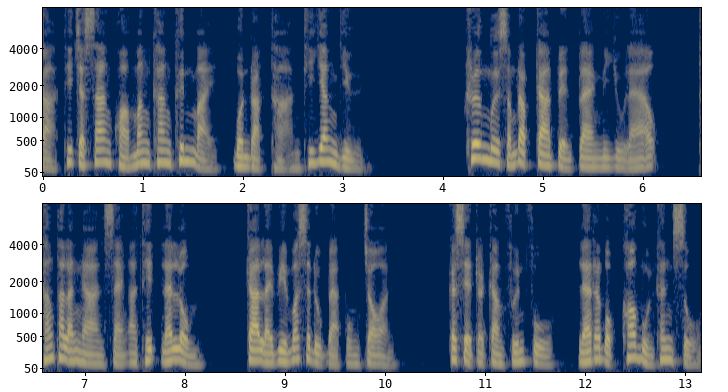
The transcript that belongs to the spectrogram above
กาสที่จะสร้างความมั่งคั่งขึ้นใหม่ บนหลักฐานที่ยั่งยืน เครื่องมือสำหรับการเปลี่ยนแปลงมีอยู่แล้ว ทั้งพลังงานแสงอาทิตย์และลม การไหลเวียนวัสดุแบบวงจร เกษตรกรรมฟื้นฟู และระบบข้อมูลขั้นสูง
